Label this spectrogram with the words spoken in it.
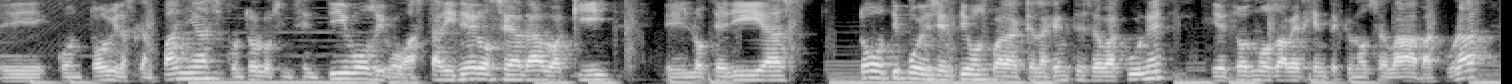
eh, con todo y las campañas y con todos los incentivos. Digo, hasta dinero se ha dado aquí eh, loterías, todo tipo de incentivos para que la gente se vacune y de todos modos va a haber gente que no se va a vacunar,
